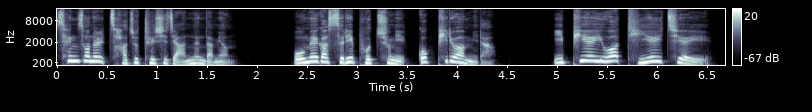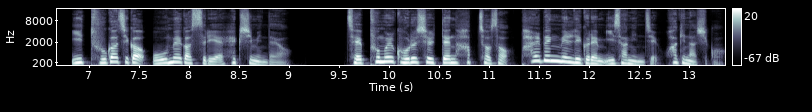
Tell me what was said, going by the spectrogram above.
생선을 자주 드시지 않는다면 오메가3 보충이 꼭 필요합니다. EPA와 DHA 이 두 가지가 오메가3의 핵심인데요. 제품을 고르실 땐 합쳐서 800mg 이상인지 확인하시고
